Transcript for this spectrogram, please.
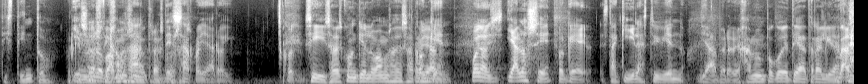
distinto. Y Porque eso nos lo fijamos vamos en a otras cosas. desarrollar hoy. ¿Con, Sí, ¿sabes con quién lo vamos a ¿con desarrollar? quién? Bueno, ya lo sé, porque está aquí y la estoy viendo. Ya, pero déjame un poco de teatralidad. Vale.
